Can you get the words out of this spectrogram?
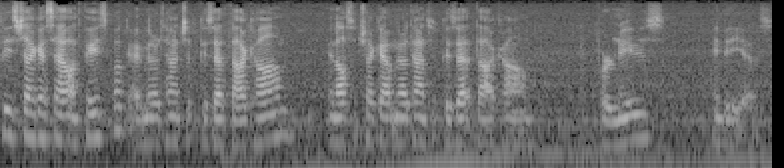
Please check us out on Facebook at MiddleTownshipGazette.com and also check out MiddleTownshipGazette.com for news and videos.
